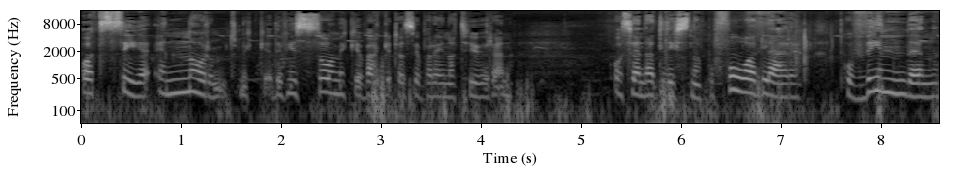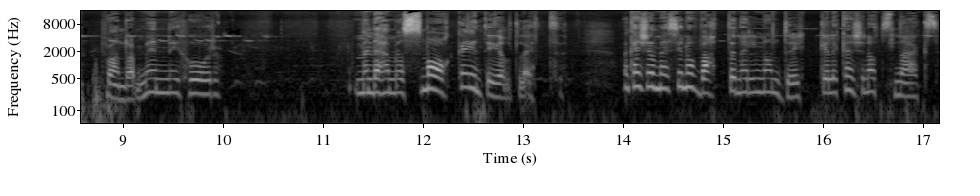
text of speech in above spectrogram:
Och att se enormt mycket. Det finns så mycket vackert att se bara i naturen. Och sen att lyssna på fåglar, på vinden, på andra människor. Men det här med att smaka är inte helt lätt. Man kanske har med sig något vatten eller någon dryck eller kanske något snacks.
